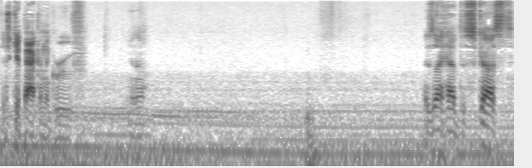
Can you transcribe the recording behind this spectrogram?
just get back in the groove, you know. As I have discussed,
